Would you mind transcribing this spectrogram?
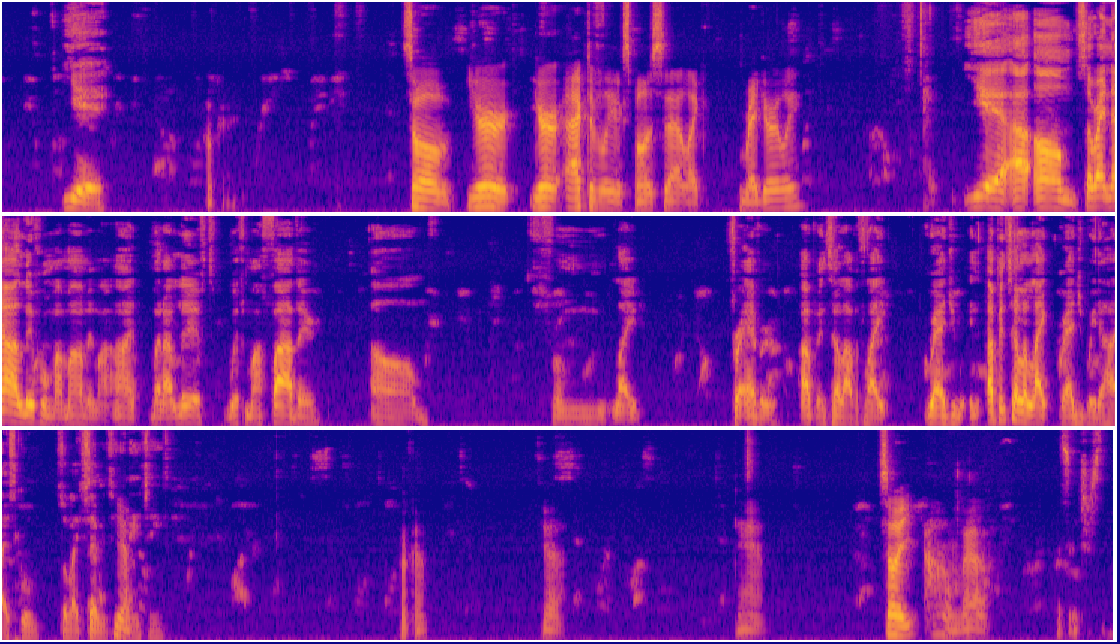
Yeah. Okay. So you're you're actively exposed to that like regularly? Yeah, I um so right now I live with my mom and my aunt, but I lived with my father um from like forever up until I was like graduate up until I like graduated high school. So like 17, Yeah. 18. Okay. Yeah. Damn. So oh man, that's interesting.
